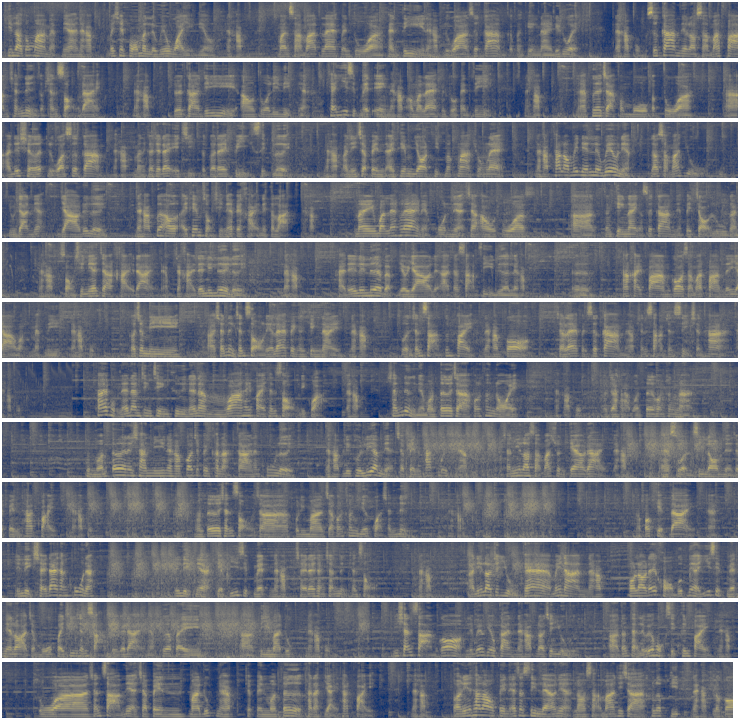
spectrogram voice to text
ที่เราต้องมาแมปเนี้ยนะครับ ไม่ใช่เพราะว่ามันเลเวลไวอย่างเดียวนะครับมันสามารถแลกเป็นตัวแพนตี้นะครับหรือว่าเสื้อกล้ามกับกางเกงในได้ด้วยนะครับผมเสื้อกล้ามเนี่ยเราสามารถฟาร์มชั้น 1 กับชั้น 2 ได้ นะครับ โดยการที่เอาตัวลิลิกเนี่ยแค่ 20 เม็ดเองนะครับ เอามาแลกเป็นตัวแพนตี้นะครับนะเพื่อจะคอมโบกับตัวอันเดอร์เชิ้ตหรือว่าเสื้อกล้ามนะครับ มันก็จะได้เอจิแล้วก็ได้ฟรีอีก 10 เลยนะครับ อันนี้จะเป็นไอเทมยอดฮิตมากๆ ช่วงแรกนะครับ ถ้าเราไม่เน้นเลเวลเนี่ย เราสามารถอยู่อยู่ดันเนี้ยยาวได้เลยนะครับ เพื่อเอาไอเทม 2 ชิ้นนี้ไปขายในตลาดครับ ในวันแรกๆเนี่ย คนเนี่ยจะเอาตัวกางเกงในกับเสื้อกล้ามเนี่ยไปเจาะรูกันนะครับสองชิ้นนี้จะขายได้นะครับ จะขายได้เรื่อย ๆ เลยนะครับายได้เรื่อยๆแบบยาวๆเลยอาจจะ 3-4 เดือนเลยครับ เออ ถ้าใครฟาร์มก็สามารถฟาร์มได้ยาวอะแบบนี้นะครับผม ก็จะมีชั้น 1 ชั้น2เนี่ยแลกเป็นกางเกงในนะครับ ส่วนชั้น 3 ขึ้นไปนะครับก็จะแลกเป็นเสื้อกล้ามนะครับชั้น 3 ชั้น 4 ชั้น5นะครับผมถ้าให้ผมแนะนำจริง ๆ คือแนะนำว่าให้ไปชั้น 2 ดีกว่านะครับชั้น1เนี่ยมอนเตอร์จะค่อนข้างน้อยนะครับผมเราจะหามอนเตอร์ค่อนข้างนานส่วนมอนเตอร์ในชั้นนี้นะครับก็จะเป็นขนาดกลางทั้งคู่เลย นะครับลิควิเลียมเนี่ยจะเป็นธาตุมืดนะครับชั้นนี้เราสามารถชนแก้วได้นะครับแต่ส่วนซีลอมเนี่ยจะเป็นธาตุไฟนะครับมอนเตอร์ชั้น 2 จะปริมาณจะค่อนข้างเยอะกว่าชั้น 1 นะครับเราก็เก็บได้นะลิลิกใช้ได้ทั้งคู่นะลิลิกเนี่ยเก็บ 20 เม็ดนะครับใช้ได้ทั้งชั้น 1 ชั้น2นะครับอันนี้เราจะอยู่แค่ไม่นานนะครับพอเราได้ของปุ๊บเนี่ย20 เม็ดเนี่ยเราอาจจะมูฟไปที่ชั้น 3 เลยก็ได้นะเพื่อไปอตีมาดุกนะครับผม ที่ชั้น3 ก็เลเวลเดียวกันนะครับ เราจะอยู่ตั้งแต่เลเวล60 ขึ้นไปนะครับ ตัวชั้น3เนี่ยจะเป็นมาดุกนะครับ จะเป็นมอนเตอร์ขนาดใหญ่ธาตุไฟนะครับ ตอนนี้ถ้าเราเป็นแอสซัสซินแล้วเนี่ย เราสามารถที่จะเคลือบพิษนะครับ แล้วก็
